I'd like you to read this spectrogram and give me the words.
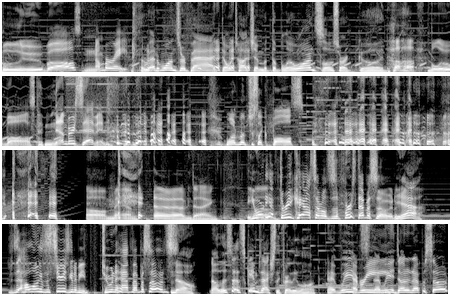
blue balls. Number 8. The red ones are bad. Don't touch them. But the blue ones, those are good. blue balls. Number 7. One of them's just like balls. Oh man. Uh, I'm dying. You already have 3 Chaos Emeralds. It's the first episode. Yeah. How long is the series going to be? Two and a half episodes? No. No, this, this game's actually fairly long. Have we Every- have we done an episode?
